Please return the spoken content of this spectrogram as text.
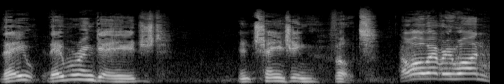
They they were engaged in changing votes. Hello, everyone.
